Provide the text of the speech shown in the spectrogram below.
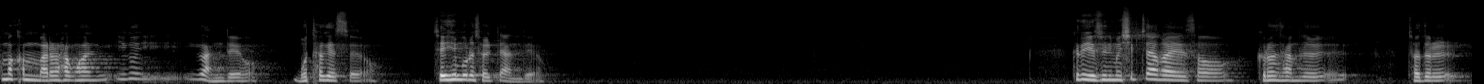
험악한 말을 하고 한 이거 이거 안 돼요. 못 하겠어요. 제 힘으로 절대 안 돼요. 근데 예수님은 십자가에서 그런 사람들 저들을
